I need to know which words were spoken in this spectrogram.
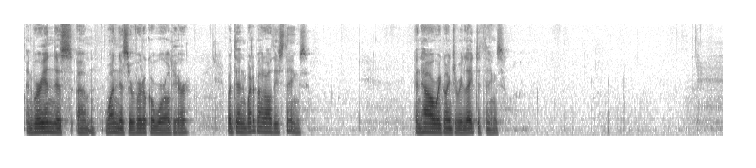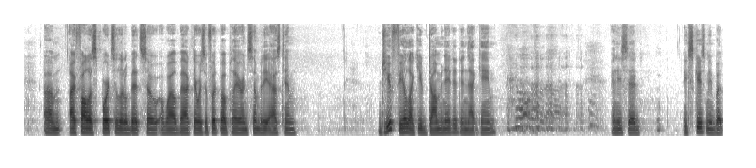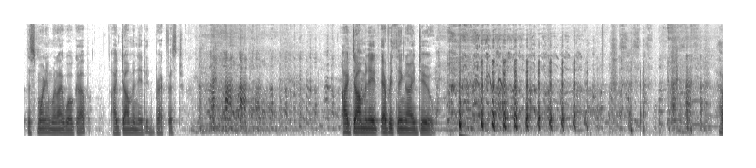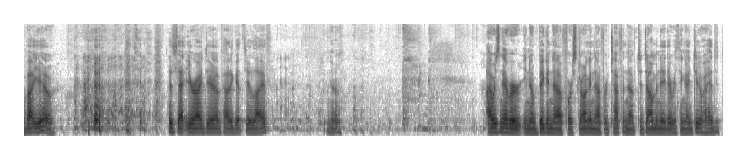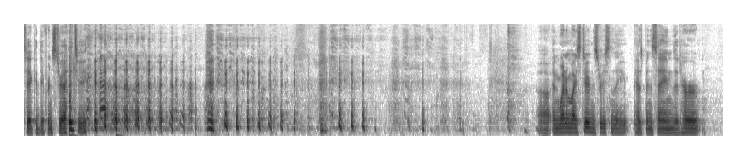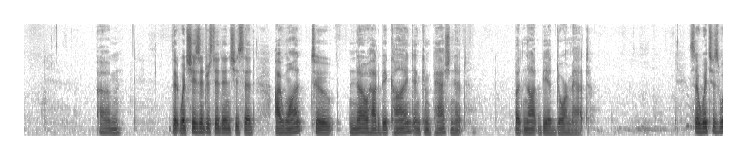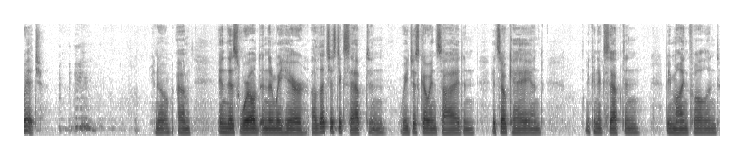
And we're in this um, oneness or vertical world here. But then what about all these things? And how are we going to relate to things? Um, I follow sports a little bit, so a while back there was a football player, and somebody asked him, Do you feel like you dominated in that game? and he said, Excuse me, but this morning when I woke up, I dominated breakfast. I dominate everything I do. How about you? Is that your idea of how to get through life? You know? I was never, you know, big enough or strong enough or tough enough to dominate everything I do. I had to take a different strategy. Uh, and one of my students recently has been saying that her, um, that what she's interested in, she said, I want to know how to be kind and compassionate, but not be a doormat. So, which is which? You know, um, in this world, and then we hear, oh, let's just accept, and we just go inside and it's okay, and you can accept and be mindful and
